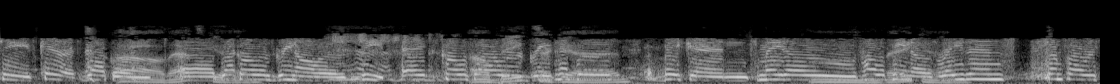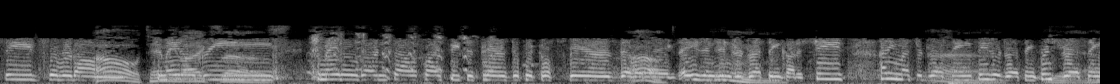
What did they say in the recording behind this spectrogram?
cheese, carrots, broccoli, Oh, that's uh, good. black olives, green olives, beets, eggs, cauliflower, Oh, beets green are peppers, bacon, tomatoes, jalapenos, bacon. raisins, sunflower seeds, slivered almonds, Oh, tomato likes greens, tomato garden salad, sliced peaches, pears, dill pickles, spears, deviled Oh. eggs, Asian ginger Mm. dressing, cottage cheese, honey mustard dressing, Caesar dressing, French dressing,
